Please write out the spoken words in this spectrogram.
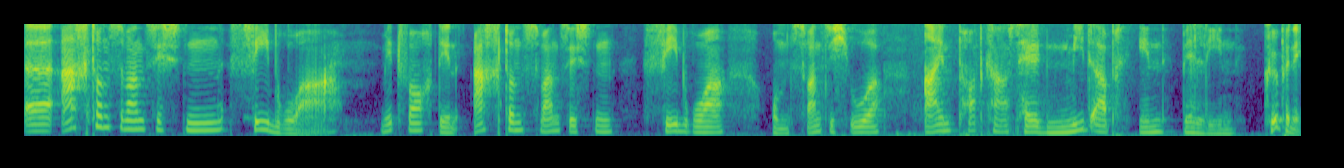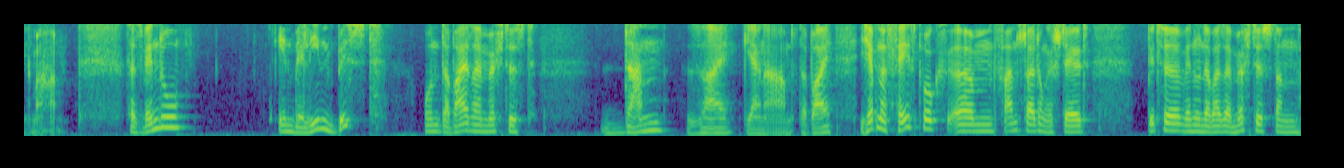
äh, 28. Februar, Mittwoch, den 28. Februar um 20 Uhr ein Podcast-Helden-Meetup in Berlin-Köpenick machen. Das heißt, wenn du in Berlin bist und dabei sein möchtest, dann sei gerne abends dabei. Ich habe eine Facebook-Veranstaltung ähm, erstellt. Bitte, wenn du dabei sein möchtest, dann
